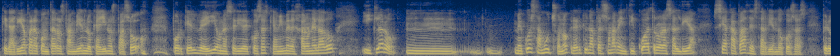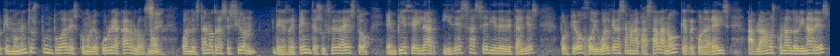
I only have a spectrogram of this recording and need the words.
que daría para contaros también lo que allí nos pasó, porque él veía una serie de cosas que a mí me dejaron helado. Y claro, mm, me cuesta mucho ¿no? creer que una persona 24 horas al día sea capaz de estar viendo cosas, pero que en momentos puntuales, como le ocurre a Carlos, ¿no? cuando está en otra sesión, de repente suceda esto, empiece a hilar y de esa serie de detalles, porque ojo, igual que la semana pasada, ¿no? que recordaréis, hablábamos con Aldo Linares,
